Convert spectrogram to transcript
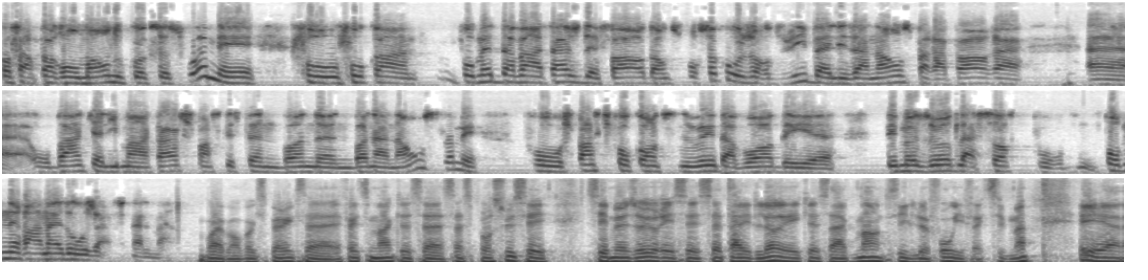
pas faire peur au monde ou quoi que ce soit, mais faut, faut quand, faut mettre davantage d'efforts. Donc c'est pour ça qu'aujourd'hui, ben, les annonces par rapport à, aux banques alimentaires, je pense que c'était une bonne, une bonne annonce là, mais faut, je pense qu'il faut continuer d'avoir des, euh, des mesures de la sorte pour, pour venir en aide aux gens, finalement. Oui, bon, on va espérer que ça, effectivement, que ça, ça se poursuit ces, ces mesures et cette aide-là et que ça augmente s'il le faut, effectivement. Et euh,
